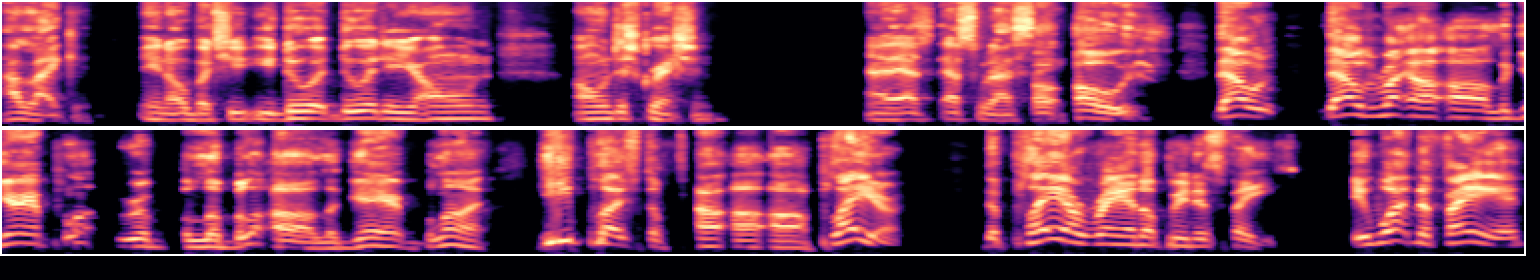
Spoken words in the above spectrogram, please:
I like it. You know, but you, you do it, do it at your own own discretion. And that's that's what I say. Oh, oh that was that was right. Uh, uh LeGarrette Blunt, uh, LeGarrette Blunt, he punched a, a, a, player. The player ran up in his face. It wasn't a fan.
